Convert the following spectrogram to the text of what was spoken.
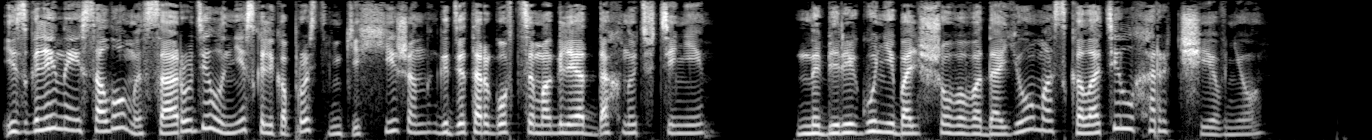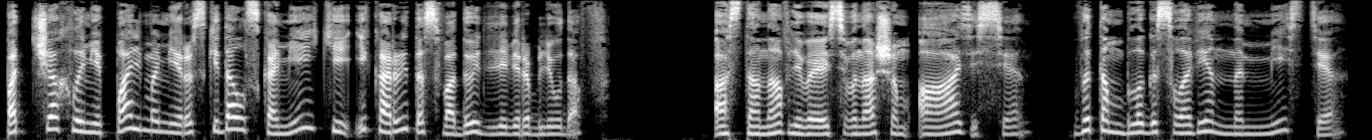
Из глины и соломы соорудил несколько простеньких хижин, где торговцы могли отдохнуть в тени. На берегу небольшого водоема сколотил харчевню. Под чахлыми пальмами раскидал скамейки и корыто с водой для верблюдов. Останавливаясь в нашем оазисе, в этом благословенном месте,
